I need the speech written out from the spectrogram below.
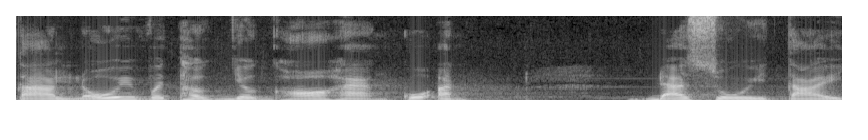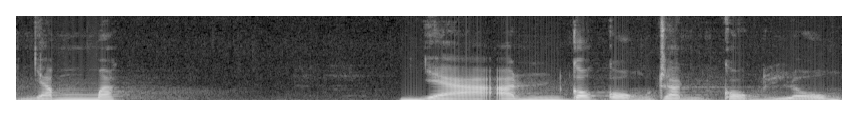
ta lỗi với thần nhân họ hàng của anh, đã xùi tài nhắm mắt. Nhà anh có còn rành còn lộn,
